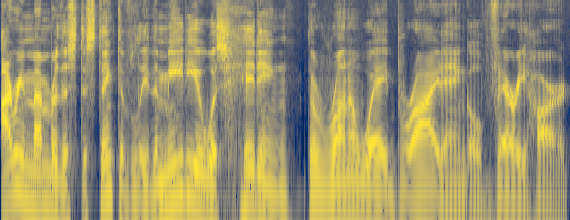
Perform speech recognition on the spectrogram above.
I remember this distinctively. The media was hitting the runaway bride angle very hard.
